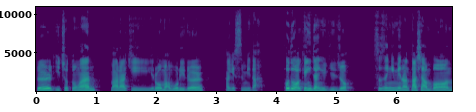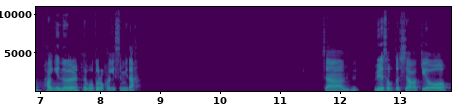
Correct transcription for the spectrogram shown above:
를 2초 동안 말하기로 마무리를 하겠습니다. 코드가 굉장히 길죠. 선생님이랑 다시 한번 확인을 해보도록 하겠습니다. 자, 위에서부터 시작할게요.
